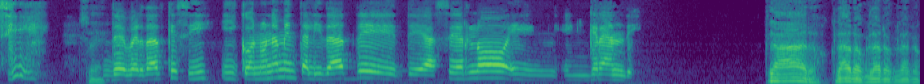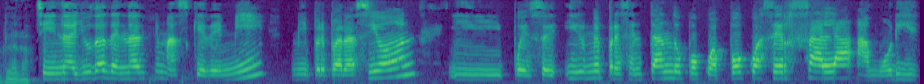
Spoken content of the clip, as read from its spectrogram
Sí, sí, de verdad que sí, y con una mentalidad de, de hacerlo en, en, grande. Claro, claro, claro, claro, claro. Sin ayuda de nadie más que de mí, mi preparación y pues eh, irme presentando poco a poco, hacer sala a morir.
